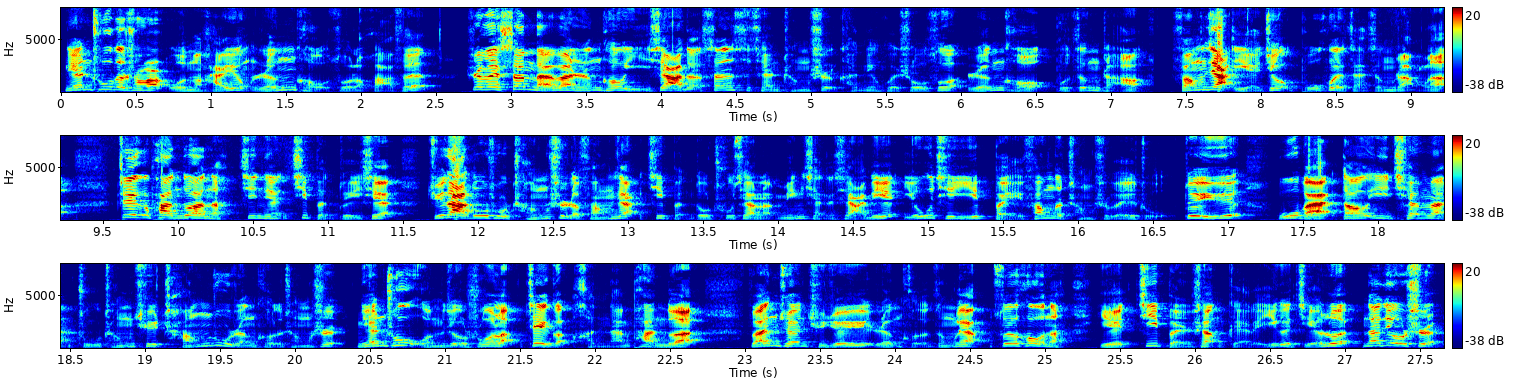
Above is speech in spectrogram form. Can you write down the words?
年初的时候，我们还用人口做了划分。认为三百万人口以下的三四线城市肯定会收缩，人口不增长，房价也就不会再增长了。这个判断呢，今年基本兑现，绝大多数城市的房价基本都出现了明显的下跌，尤其以北方的城市为主。对于五百到一千万主城区常住人口的城市，年初我们就说了，这个很难判断，完全取决于人口的增量。最后呢，也基本上给了一个结论，那就是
